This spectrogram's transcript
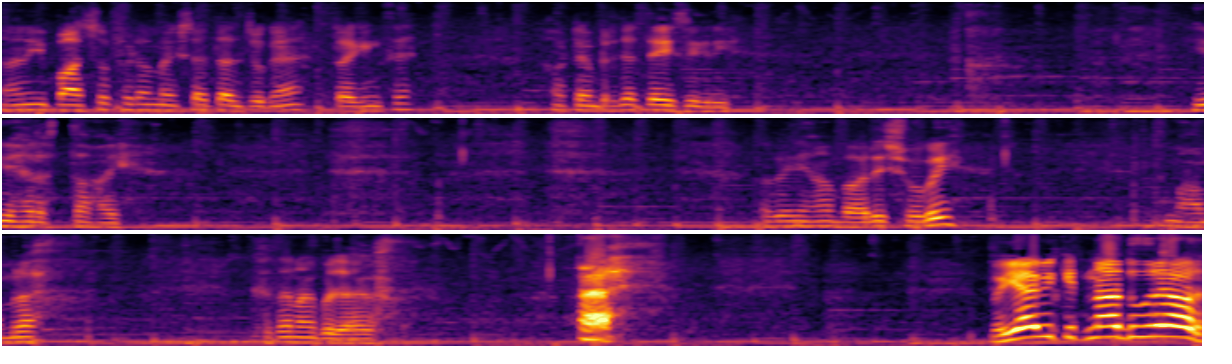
यानी 500 फीट हम एक्स्ट्रा चल चुके हैं ट्रैकिंग से। और टेम्परेचर 23 डिग्री ये है रास्ता भाई। अगर यहाँ बारिश हो गई, मामला खतरनाक हो जाएगा। भैया, अभी कितना दूर है और?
